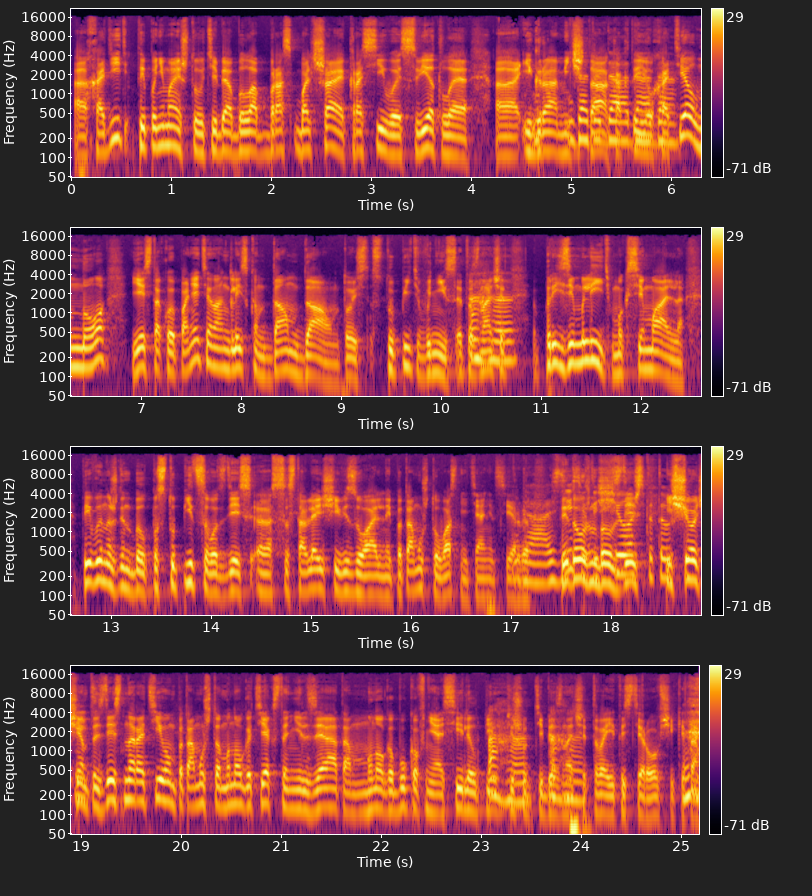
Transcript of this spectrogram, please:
а, ходить. Ты понимаешь, что у тебя была большая, красивая, светлая а, игра, мечта, да, да, как да, ты да, ее да. хотел, но есть такое понятие на английском dumb down, то есть ступить вниз. Это ага. значит приземлить максимально. Ты вынужден был поступиться вот здесь э, составляющей визуальной, потому что у вас не тянет сервер. Да, ты должен был здесь еще чем чем-то, здесь нарративом, потому что много текста нельзя, там много букв не осилил, ага, пишут тебе, ага. значит, твои тестировщики, там,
